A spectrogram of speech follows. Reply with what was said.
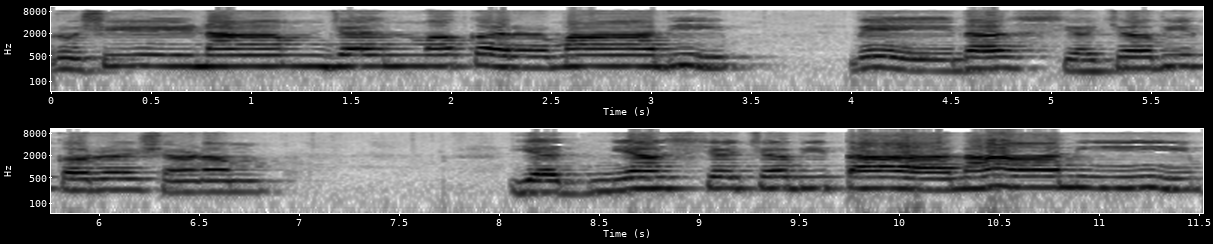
ऋषीणाम् जन्मकर्मादि वेदस्य च विकर्षणम् यज्ञस्य च वितानानि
